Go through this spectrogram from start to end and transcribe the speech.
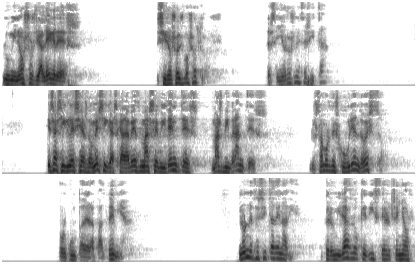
luminosos y alegres si no sois vosotros? El Señor os necesita. Esas iglesias domésticas cada vez más evidentes, más vibrantes, lo estamos descubriendo esto por culpa de la pandemia. No necesita de nadie, pero mirad lo que dice el Señor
